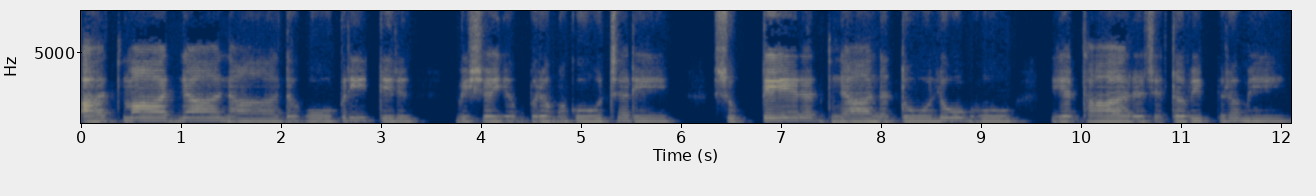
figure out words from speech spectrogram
आत्मा ज्ञानादहो प्रीतिर् विषयभ्रमगोचरे शुक्तेरज्ञानतो लोभो यथा रजतविभ्रमे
